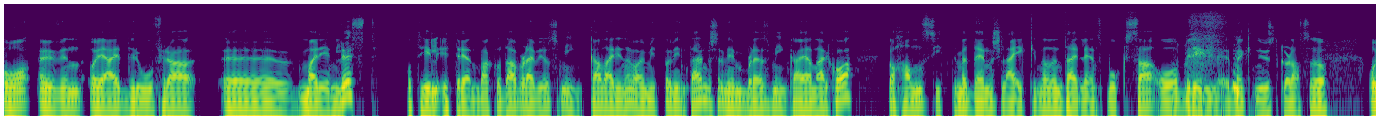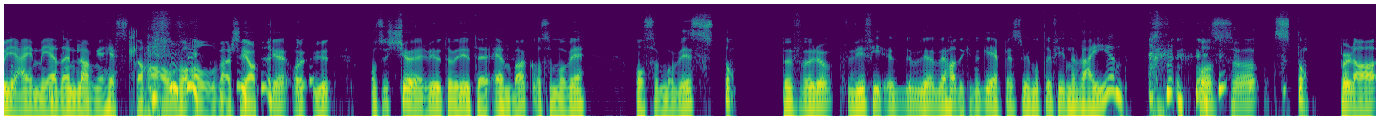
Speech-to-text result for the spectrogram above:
Og Øyvind og jeg dro fra øh, Marienlyst og til Ytre Enebakk, og da ble vi jo sminka der inne, det var jo midt på vinteren, så vi ble sminka i NRK. Så han sitter med den sleiken og den terlensbuksa og briller med knust glass, og, og jeg med den lange hestehalen og allværsjakke og ut. Og så kjører vi utover Ytre Enebakk, og så må vi, og så må vi stoppe for å vi, vi, vi hadde ikke noe GPS, vi måtte finne veien. Og så stopper da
